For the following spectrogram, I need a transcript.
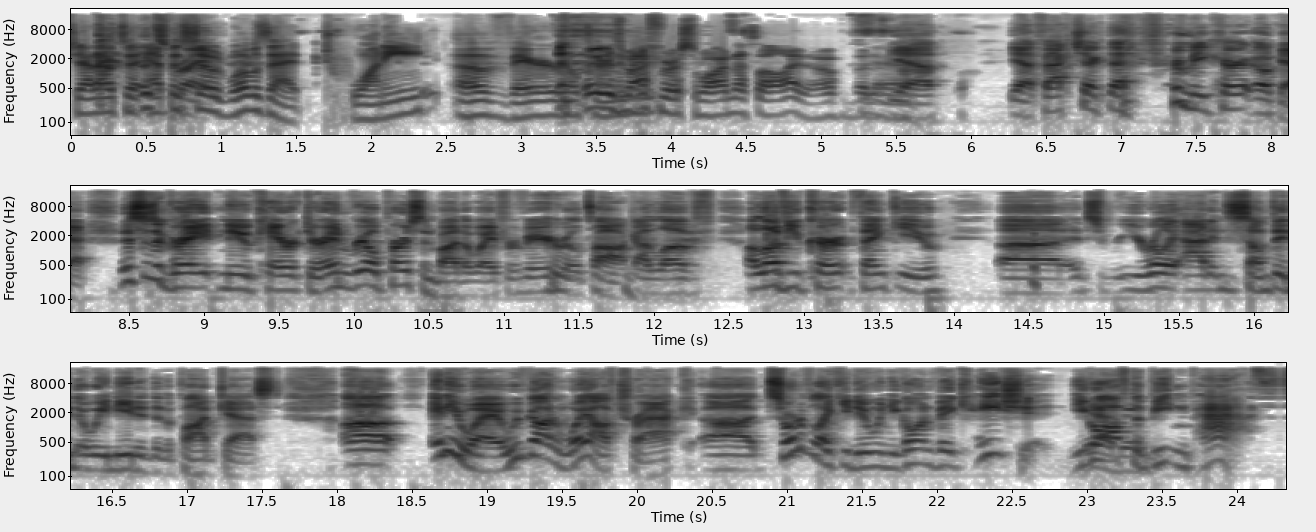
Shout out to That's episode, what was that, 20 of Very Real Talk? It was my first one. That's all I know. But uh, Yeah. Yeah, fact check that for me, Kurt. Okay, this is a great new character and real person, by the way, for very real talk. I love, I love you, Kurt. Thank you. Uh, it's you're really adding something that we needed to the podcast. Uh, anyway, we've gotten way off track. Uh, sort of like you do when you go on vacation. You go off dude. the beaten path.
